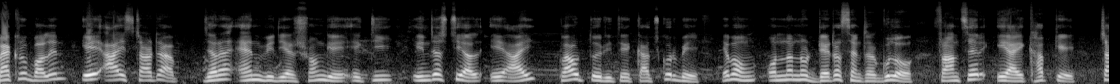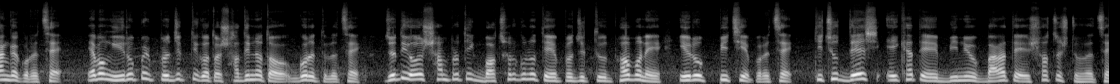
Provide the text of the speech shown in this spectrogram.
ম্যাক্রো বলেন, এআই স্টার্টআপ, যারা এনভিডিয়ার সঙ্গে একটি ইন্ডাস্ট্রিয়াল এআই ক্লাউড তৈরিতে কাজ করবে এবং অন্যান্য ডেটা সেন্টারগুলো ফ্রান্সের এআই খাপকে চাঙ্গা করেছে এবং ইউরোপের প্রযুক্তিগত স্বাধীনতাও গড়ে তুলেছে। যদিও সাম্প্রতিক বছরগুলোতে প্রযুক্তি উদ্ভাবনে ইউরোপ পিছিয়ে পড়েছে কিছু দেশ এই খাতে বিনিয়োগ বাড়াতে সচেষ্ট হয়েছে।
